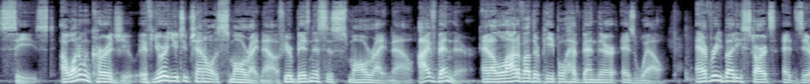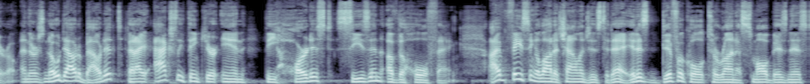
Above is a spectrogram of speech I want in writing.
seized. I want to encourage you if your YouTube channel is small right now, if your business is small right now, I've been there and a lot of other people have been there as well. Everybody starts at zero. And there's no doubt about it that I actually think you're in the hardest season of the whole thing. I'm facing a lot of challenges today. It is difficult to run a small business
